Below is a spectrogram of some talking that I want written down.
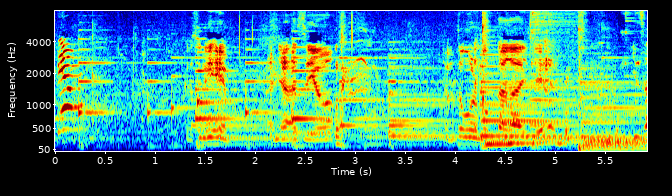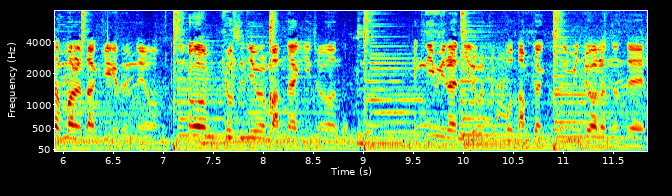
뿅. 교수님 안녕하세요. 염통을 먹다가 이제 인사말을 남기게 됐네요. 처음 교수님을 만나기 전 행님이라는 이름을 듣고 남자 교수님인 줄 알았는데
